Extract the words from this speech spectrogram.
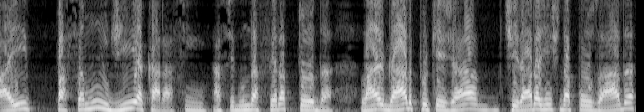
Aí passamos um dia, cara, assim, a segunda-feira toda, largado, porque já tiraram a gente da pousada,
